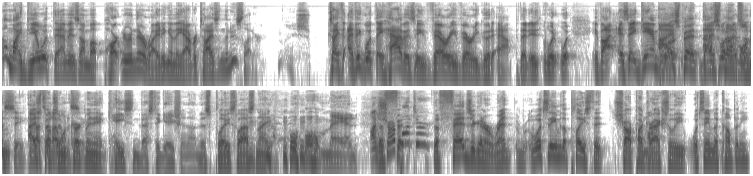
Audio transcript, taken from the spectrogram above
No, my deal with them is I'm a partner in their writing and they advertise in the newsletter. Nice. Because I, I think what they have is a very, very good app. That is what what if I as a gambler, I spent. that's I what I want to some- see. I That's spent some want to see. Kirkman case investigation on this place last night. oh man! On The Sharp fe- Hunter? The feds are going to rent. What's the name of the place that Sharp Hunter actually? What's the name of the company?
